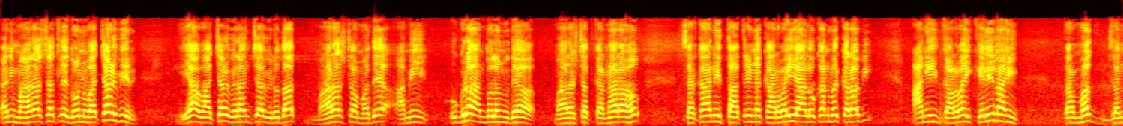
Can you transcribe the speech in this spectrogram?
आणि महाराष्ट्रातले दोन वाचाळवीर या वाचाळवीरांच्या विरोधात महाराष्ट्रामध्ये आम्ही उग्र आंदोलन उद्या महाराष्ट्रात करणार आहोत. सरकारने तातडीनं कारवाई या लोकांवर करावी आणि कारवाई केली नाही तर मग जन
